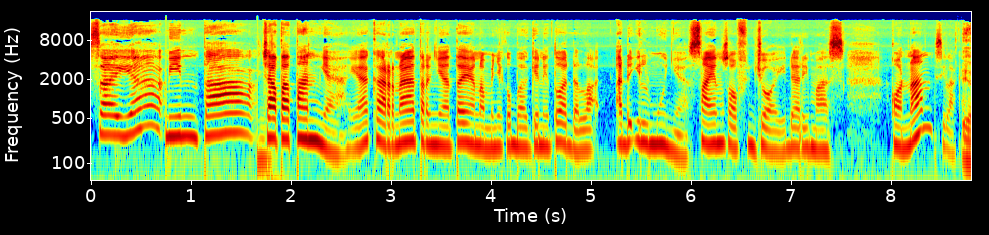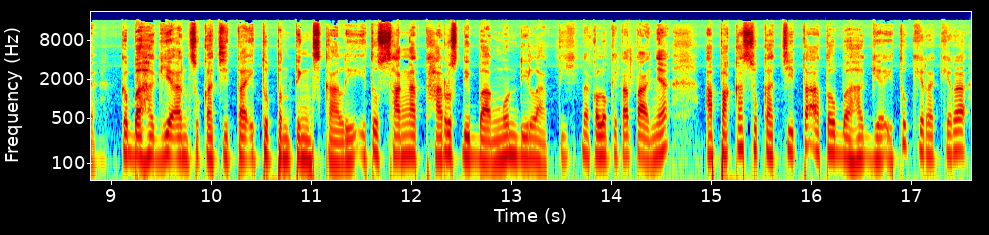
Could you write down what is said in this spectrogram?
Saya minta catatannya ya, karena ternyata yang namanya kebahagiaan itu adalah ada ilmunya, science of joy dari Mas Conan. Silakan. Ya, kebahagiaan sukacita itu penting sekali, itu sangat harus dibangun, dilatih. Nah, kalau kita tanya apakah sukacita atau bahagia itu kira-kira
